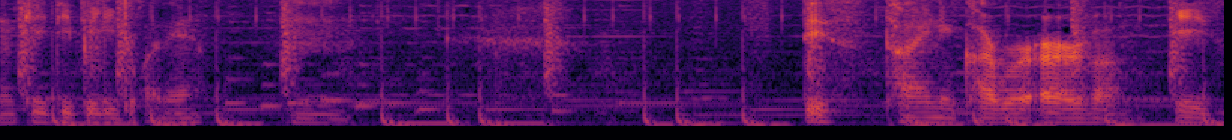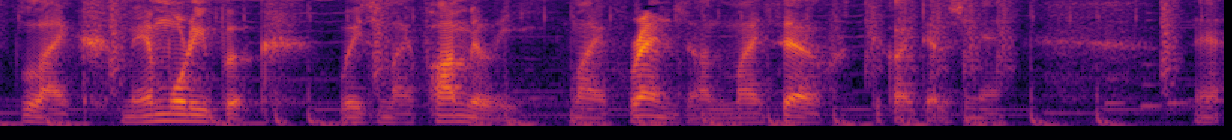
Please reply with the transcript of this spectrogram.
うん、ケイティ・ペリーとかね、うん、This tiny cover album is like memory book with my family, my friends and myself って書いてあるしね。ね。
